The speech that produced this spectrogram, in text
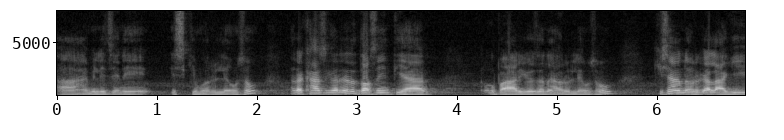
हामीले चाहिँ नि स्किमहरू ल्याउँछौँ र खास गरेर दसैँ तिहार उपहार योजनाहरू ल्याउँछौँ। किसानहरूका लागि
